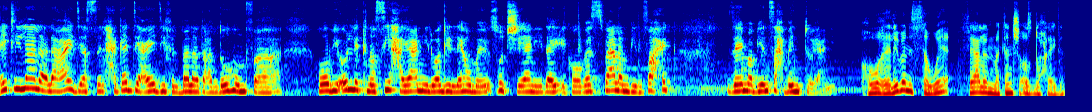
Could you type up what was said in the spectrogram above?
قالت لي لا لا لا عادي أصل الحاجات دي عادي في البلد عندهم فهو بيقول لك نصيحة يعني لوجه الله وما يقصدش يعني يضايقك هو بس فعلا بينصحك زي ما بينصح بنته يعني. هو غالبا السواق فعلا ما كانش قصده حاجة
